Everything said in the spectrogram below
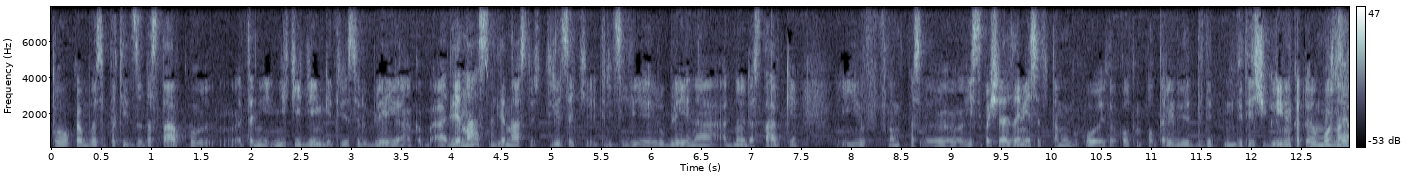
то как бы заплатить за доставку, это не, не те деньги, 30 рублей, а, как бы, а для нас, для нас, то есть 30, 30 рублей на одной доставке, и там, э, если посчитать за месяц, то там выходит около там, полторы-две тысячи гривен, которые можно,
